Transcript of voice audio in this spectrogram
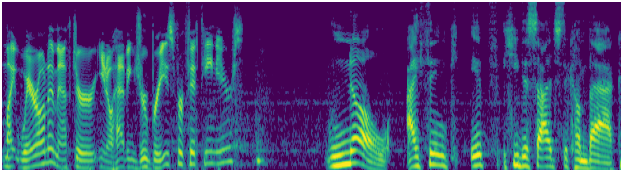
might wear on him after you know having Drew Brees for 15 years? No, I think if he decides to come back,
